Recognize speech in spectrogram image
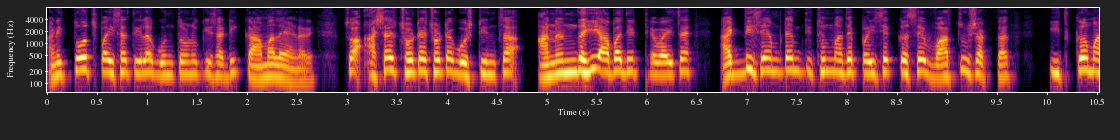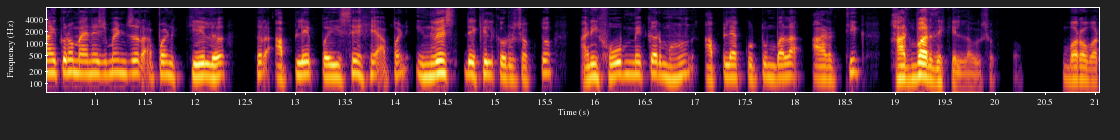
आणि तोच पैसा तिला गुंतवणुकीसाठी कामाला येणार आहे. सो अशा छोट्या-छोट्या गोष्टींचा आनंदही अबाधित ठेवायचा आहे. ॲट दी सेम टाईम तिथून माझे पैसे कसे वाचू शकतात, इतकं मायक्रो मॅनेजमेंट जर आपण केलं, तर आपले पैसे हे आपण इन्व्हेस्ट देखील करू शकतो आणि होम मेकर म्हणून आपल्या कुटुंबाला आर्थिक हातभार देखील लावू शकतो. बरोबर.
